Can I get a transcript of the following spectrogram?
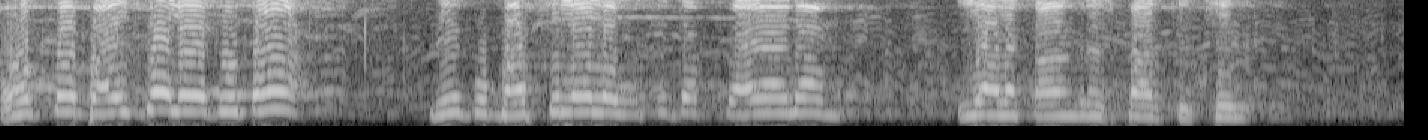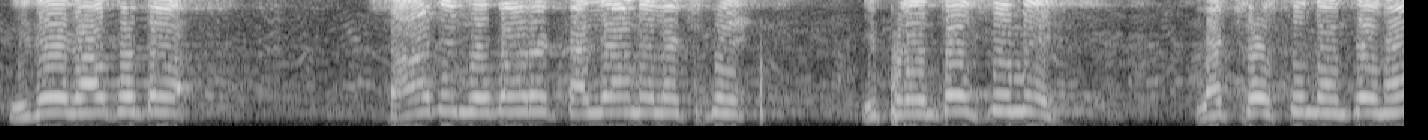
ఒక్క పైసా లేకుండా మీకు బస్సులలో ఉచిత ప్రయాణం ఇవాళ కాంగ్రెస్ పార్టీ ఇచ్చింది. ఇదే కాకుండా షాది ముబారక్ కళ్యాణ లక్ష్మి ఇప్పుడు ఎంత వస్తుంది? లక్ష వస్తుంది అంతేనా?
